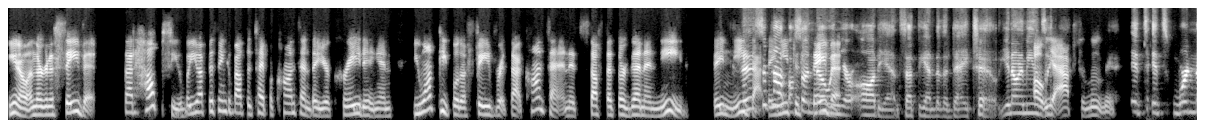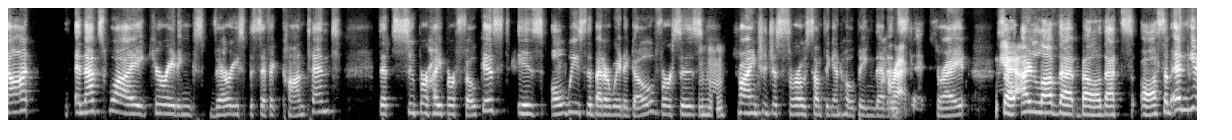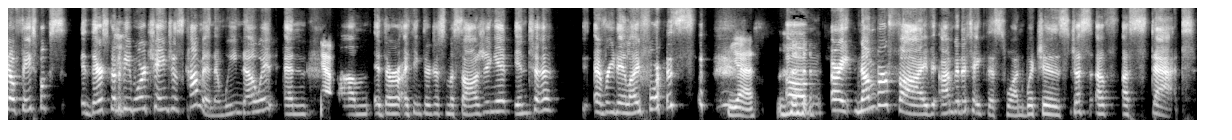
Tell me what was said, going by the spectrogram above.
You know, and they're going to save it. That helps you, but you have to think about the type of content that you're creating and you want people to favorite that content and it's stuff that they're going to need. They need and that. They need to save knowing it. your audience at the end of the day too. You know what I mean? It's oh like, yeah, absolutely. It's it's we're not and that's why curating very specific content that's super hyper focused is always the better way to go versus mm-hmm. trying to just throw something and hoping that Correct. it sticks, right? Yeah. So I love that, Bella. That's awesome. And you know, Facebook's there's going to be more changes coming, and we know it. And yeah. um, they're I think they're just massaging it into everyday life for us. Yes. um, all right, number five. I'm going to take this one, which is just a, a stat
